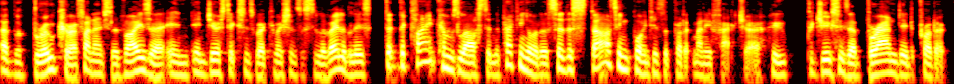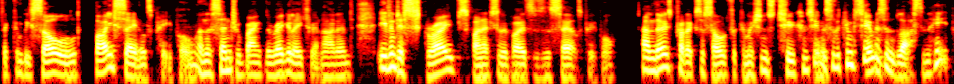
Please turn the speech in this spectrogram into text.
a, broker, a financial advisor in, in jurisdictions where commissions are still available is that the client comes last in the pecking order. So the starting point is the product manufacturer who produces a branded product that can be sold by salespeople. And the central bank, the regulator in Ireland, even describes financial advisors as salespeople. And those products are sold for commissions to consumers. So the consumer's in last in the heap.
